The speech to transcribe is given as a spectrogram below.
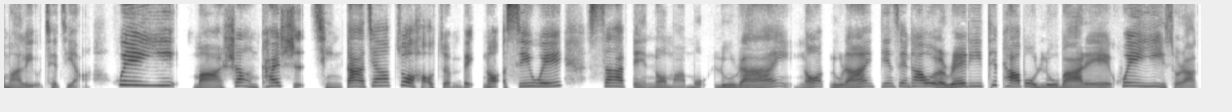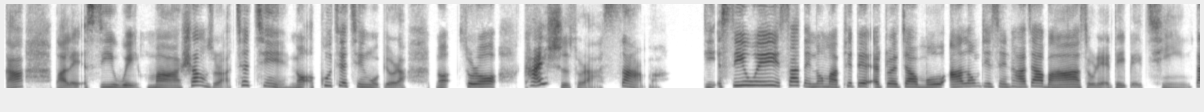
马里有切记啊会议马上开始请大家做好准备 not a sadi no my mu luai 喏，luai 电线他不 ready，to lu ba le，会议说啦噶，把嘞啊维马上说啦切切喏，快切切我表如喏，所以开始 sorry 嘛 ဒီအစည်းအဝေးစတင်တော့မှဖြစ်တဲ့အတွက်ကြောင့်မို့အားလုံးပြင်ဆင်ထားကြပါဆိုတဲ့အတိတ်ပဲချင်း大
